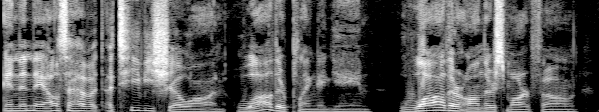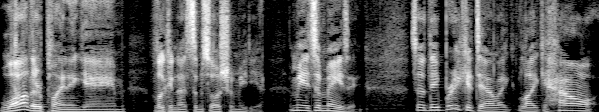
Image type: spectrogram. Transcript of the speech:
and then they also have a, a TV show on while they're playing a game, while they're on their smartphone, while they're playing a game, looking at some social media. I mean, it's amazing. So they break it down like like how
